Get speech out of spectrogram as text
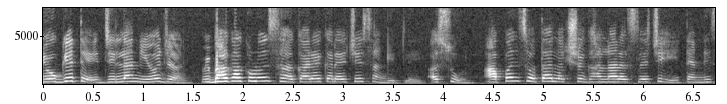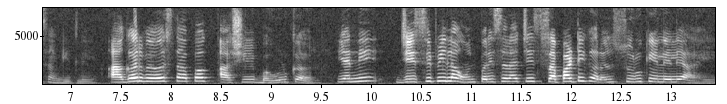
योग्य ते जिल्हा नियोजन विभागाकडून सहकार्य करायचे सांगितले असून आपण स्वतः लक्ष घालणार असल्याचेही त्यांनी सांगितले. आगर व्यवस्थापक आशिष बहुडकर यांनी जेसीपी लावून परिसराचे सपाटीकरण सुरू केलेले आहे.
